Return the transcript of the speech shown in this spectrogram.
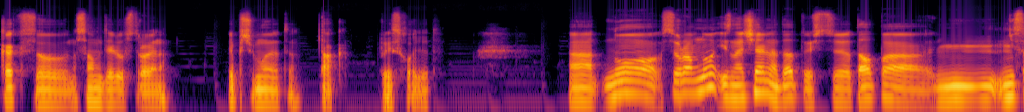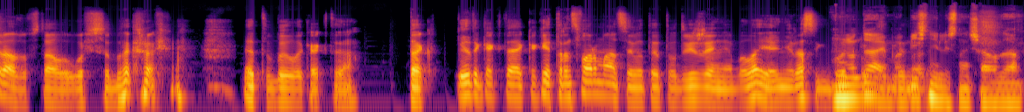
как все на самом деле устроено. И почему это так происходит. А, но все равно изначально, да, то есть э, толпа не сразу встала у офиса BlackRock. это было как-то так это как-то какая-то трансформация вот этого движения была, и они раз и Ну да, им объяснили сначала, да.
